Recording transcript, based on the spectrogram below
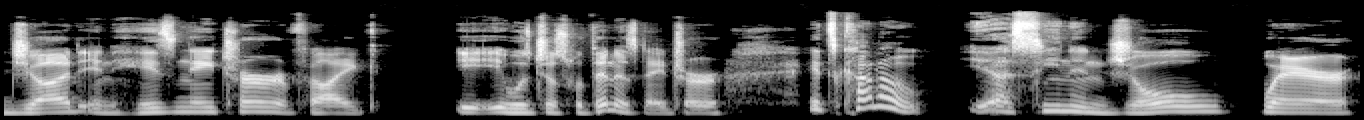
Judd in his nature, if like it was just within his nature, it's kind of a scene in Joel where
